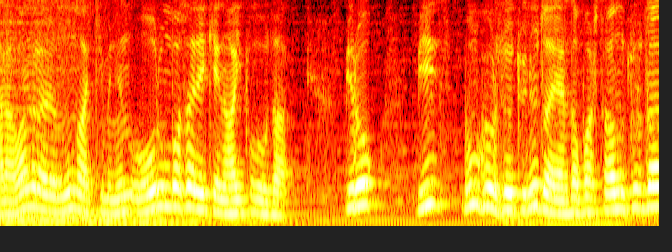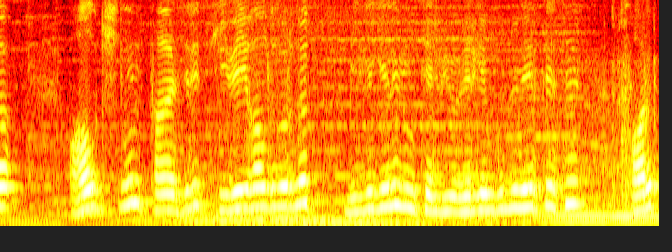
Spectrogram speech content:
араван районунун акиминин орун басары экени айтылууда бирок биз бул көрсөтүүнү даярдап баштаган учурда ал кишинин таасири тийбей калды көрүнөт бизге келип интервью берген күндүн эртеси барып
